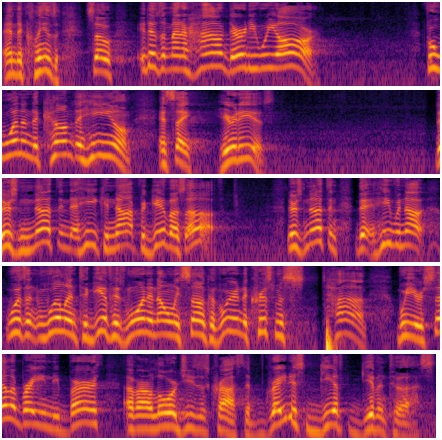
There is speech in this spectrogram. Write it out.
and to cleanse us. So it doesn't matter how dirty we are. For willing to come to him and say, here it is. There's nothing that he cannot forgive us of. There's nothing that he would not, wasn't willing to give his one and only son because we're in the Christmas time. We are celebrating the birth of our Lord Jesus Christ, the greatest gift given to us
